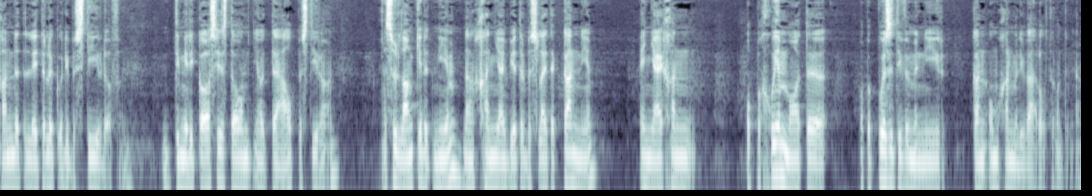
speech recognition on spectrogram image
gaan dit letterlik oor die bestuur daarvan. Die medikasie is daar om jou te help bestuur aan. Solank jy dit neem, dan gaan jy beter besluite kan neem en jy gaan op 'n goeie mate op 'n positiewe manier kan omgaan met die wêreld rondom jou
